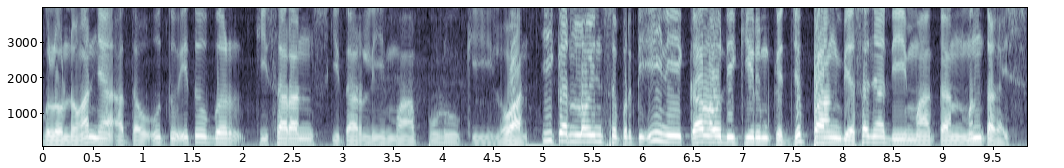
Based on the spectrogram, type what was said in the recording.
gelondongannya atau utuh itu berkisaran sekitar 50 kiloan. Ikan loin seperti ini kalau dikirim ke Jepang biasanya dimakan mentah guys.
